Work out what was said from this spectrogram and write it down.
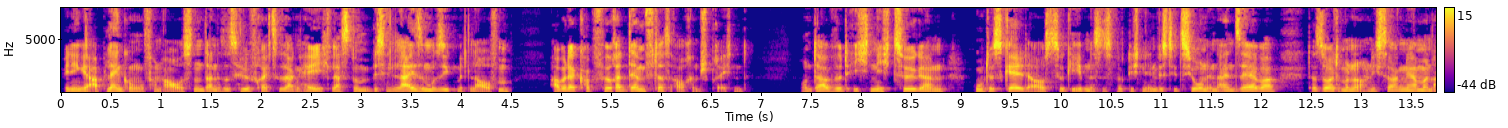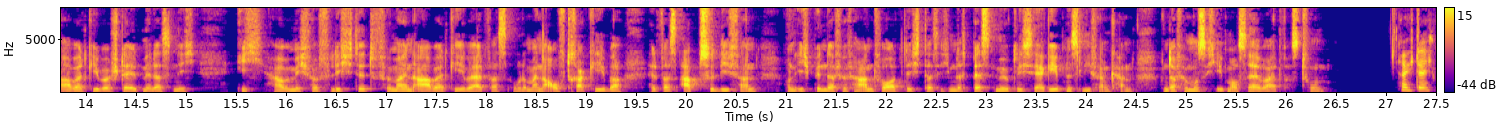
weniger Ablenkungen von außen. Dann ist es hilfreich zu sagen, hey, ich lasse nur ein bisschen leise Musik mitlaufen, aber der Kopfhörer dämpft das auch entsprechend. Und da würde ich nicht zögern, gutes Geld auszugeben. Das ist wirklich eine Investition in einen selber. Da sollte man auch nicht sagen, ja, mein Arbeitgeber stellt mir das nicht. Ich habe mich verpflichtet, für meinen Arbeitgeber etwas oder meinen Auftraggeber etwas abzuliefern. Und ich bin dafür verantwortlich, dass ich ihm das bestmögliche Ergebnis liefern kann. Und dafür muss ich eben auch selber etwas tun. Richtig,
